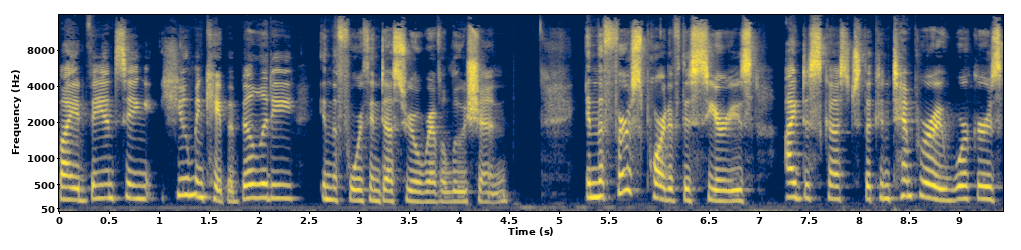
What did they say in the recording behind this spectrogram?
by advancing human capability in the fourth industrial revolution. In the first part of this series, I discussed the contemporary worker's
